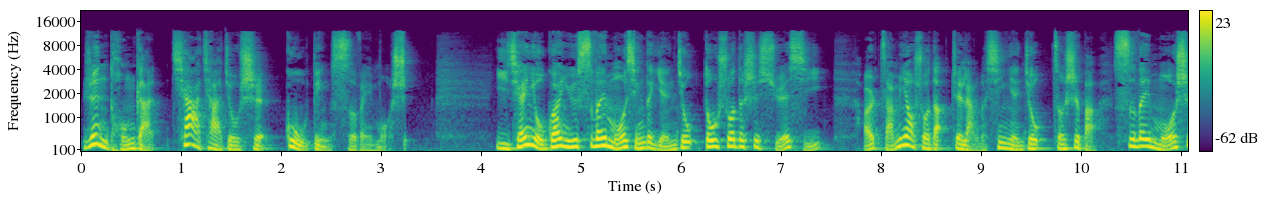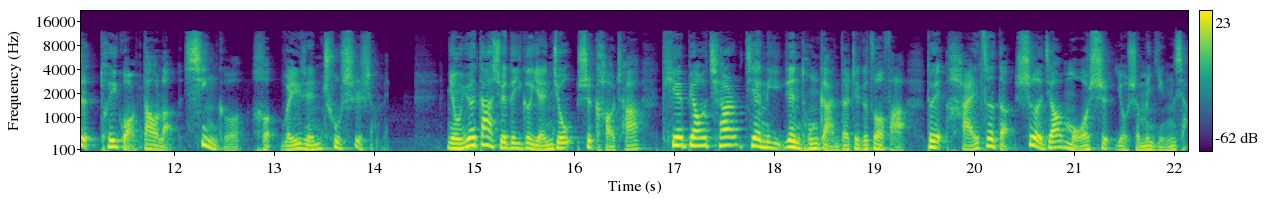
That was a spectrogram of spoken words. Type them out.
认同感恰恰就是固定思维模式。以前有关于思维模型的研究都说的是学习，而咱们要说的这两个新研究，则是把思维模式推广到了性格和为人处事上面。纽约大学的一个研究是考察贴标签建立认同感的这个做法对孩子的社交模式有什么影响。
